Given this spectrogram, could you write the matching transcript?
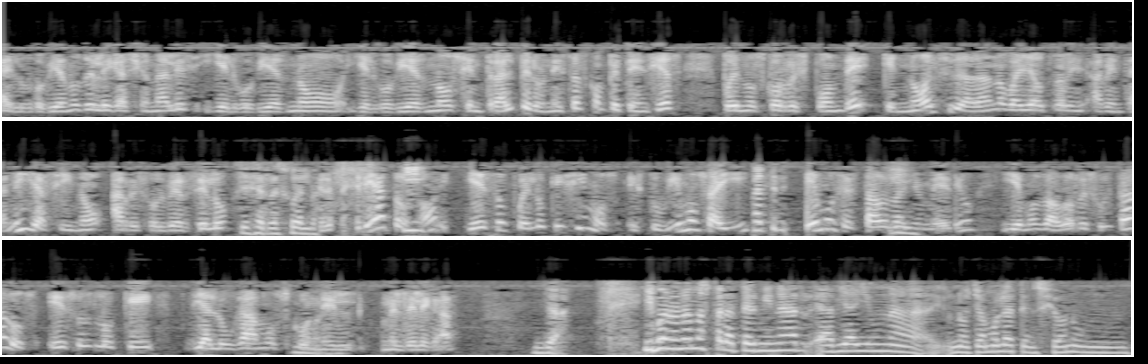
de los gobiernos delegacionales y el gobierno y el gobierno central, pero en estas competencias pues nos corresponde que no el ciudadano vaya a otra a ventanilla, sino a resolvérselo que se resuelva inmediato, y, ¿no? Y eso fue lo que hicimos. Estuvimos ahí, hemos estado el año y medio y hemos dado resultados. Eso es lo que dialogamos con el con el delegado. Ya. Y bueno, nada más para terminar, había ahí una, nos llamó la atención un,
